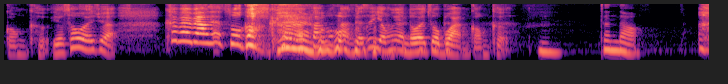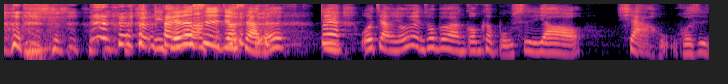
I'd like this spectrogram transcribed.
功课？有时候我会觉得，可不可以不要再做功课了，翻不完，可是永远都会做不完功课。嗯，真的、哦。你觉得是就是啊？可是对啊，我讲永远做不完功课，不是要吓唬，或是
